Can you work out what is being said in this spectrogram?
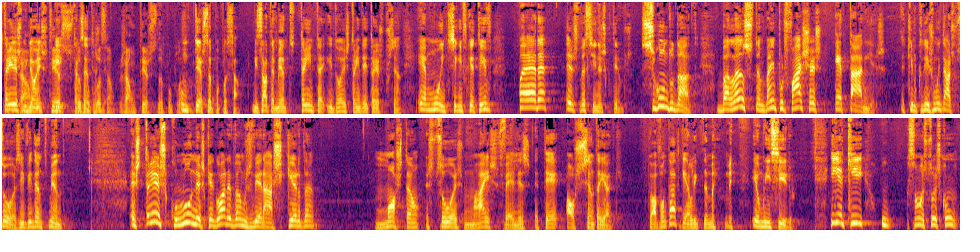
3 milhões um e 300 mil. Já um terço da população. Um terço da população. Exatamente, 32, 33%. É muito significativo para as vacinas que temos. Segundo dado, balanço também por faixas etárias. Aquilo que diz muito às pessoas, evidentemente. As três colunas que agora vamos ver à esquerda mostram as pessoas mais velhas até aos 60 anos. Estou à vontade, que é ali que também eu me insiro. E aqui são as pessoas com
